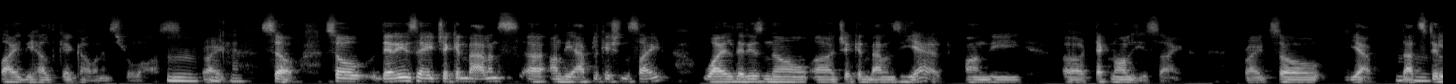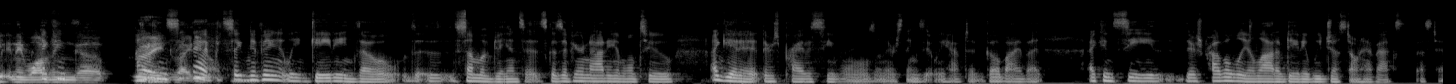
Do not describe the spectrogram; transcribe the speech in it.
by the healthcare governance laws mm, right okay. so so there is a check and balance uh, on the application side while there is no uh, check and balance yet on the uh, technology side right so yeah that's mm-hmm. still an evolving uh, Right, I can see right. that significantly gating though the, some advances because if you're not able to, I get it. There's privacy rules and there's things that we have to go by, but I can see there's probably a lot of data we just don't have access to.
